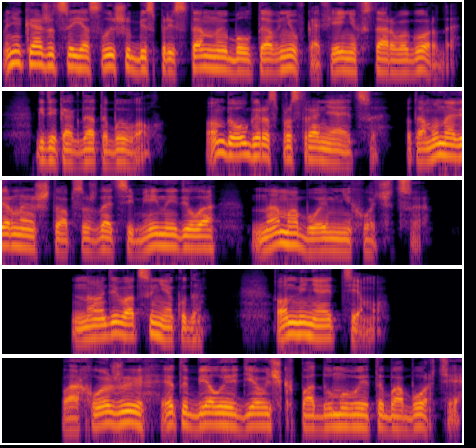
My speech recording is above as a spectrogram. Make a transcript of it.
Мне кажется, я слышу беспрестанную болтовню в кофейнях старого города, где когда-то бывал. Он долго распространяется, потому, наверное, что обсуждать семейные дела нам обоим не хочется. Но одеваться некуда. Он меняет тему. «Похоже, эта белая девочка подумывает об аборте.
